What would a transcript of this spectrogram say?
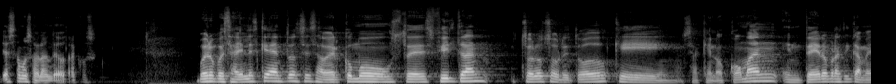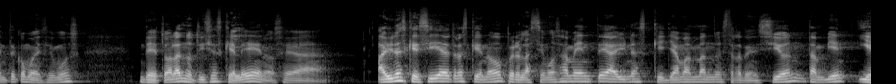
ya estamos hablando de otra cosa. Bueno, pues ahí les queda entonces saber cómo ustedes filtran, solo sobre todo que, o sea, que no coman entero prácticamente, como decimos, de todas las noticias que leen. O sea, hay unas que sí, hay otras que no, pero lastimosamente hay unas que llaman más nuestra atención también y,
